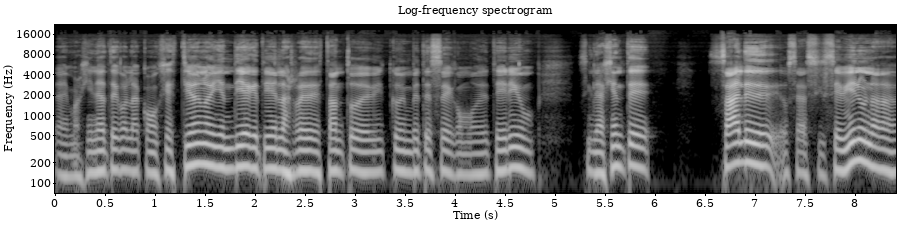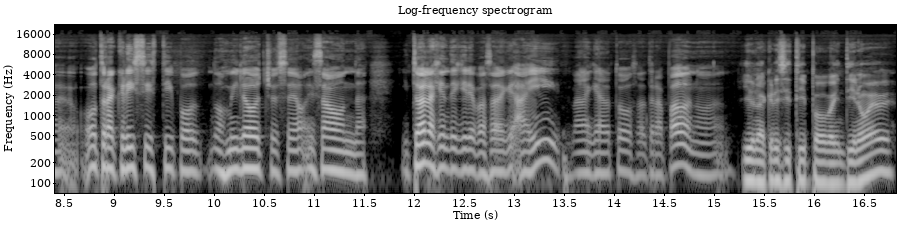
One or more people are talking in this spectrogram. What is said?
sea, imagínate con la congestión hoy en día que tienen las redes tanto de Bitcoin BTC como de Ethereum. Si la gente sale, de- o sea, si se viene una otra crisis tipo 2008, ese- esa onda, y toda la gente quiere pasar, ahí van a quedar todos atrapados, ¿no? Y una crisis tipo 29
